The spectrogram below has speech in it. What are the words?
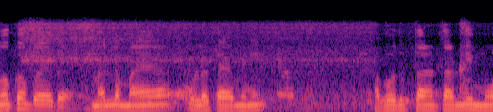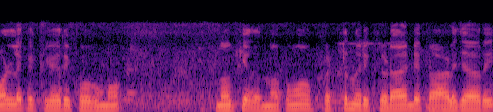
നോക്കാൻ പോയത്. നല്ല മഴ ഉള്ള ടൈമിന്. അപ്പോൾ അത് തണ്ണി മുകളിലേക്ക് കയറി പോകുമ്പോൾ നോക്കിയത്. നോക്കുമ്പോൾ പെട്ടെന്നൊരു കിടാവിന്റെ കാൽ ചാറി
